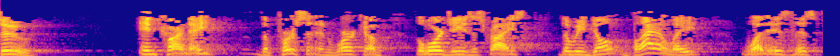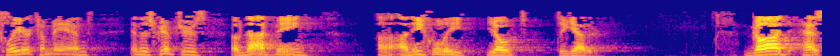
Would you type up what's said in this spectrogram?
to incarnate the person and work of the Lord Jesus Christ, that we don't violate what is this clear command in the Scriptures of not being uh, unequally yoked together. God has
